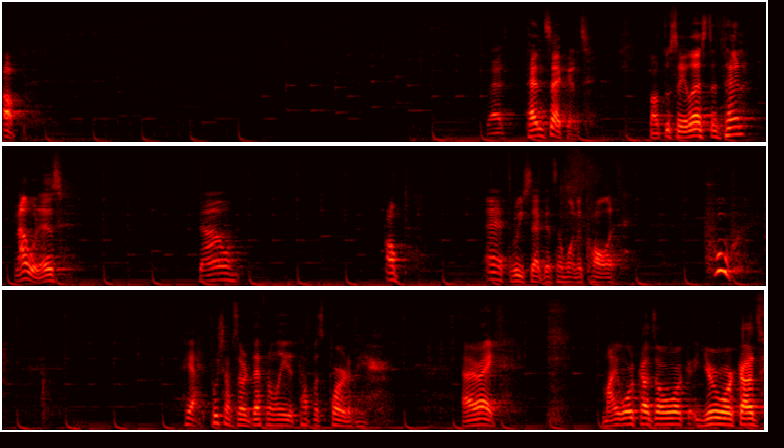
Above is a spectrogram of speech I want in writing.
Up. Last 10 seconds. About to say less than 10. Now it is. Down, up, and three seconds, I'm gonna call it. Whew. Yeah, push-ups are definitely the toughest part of here. All right, my workouts are work your workouts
